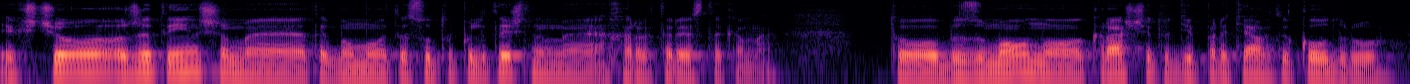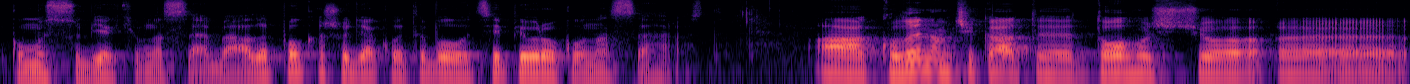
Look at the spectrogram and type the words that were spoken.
Якщо жити іншими, так би мовити, суто політичними характеристиками, то безумовно краще тоді перетягувати ковдру комусь з суб'єктів на себе. Але поки що, дякувати Богу, ці півроку у нас все гаразд. А коли нам чекати того, що е,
